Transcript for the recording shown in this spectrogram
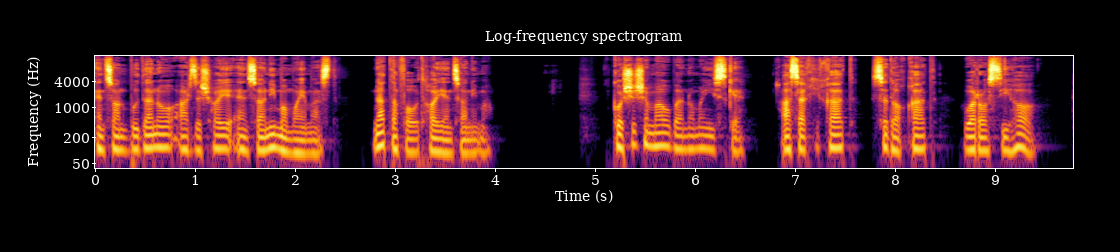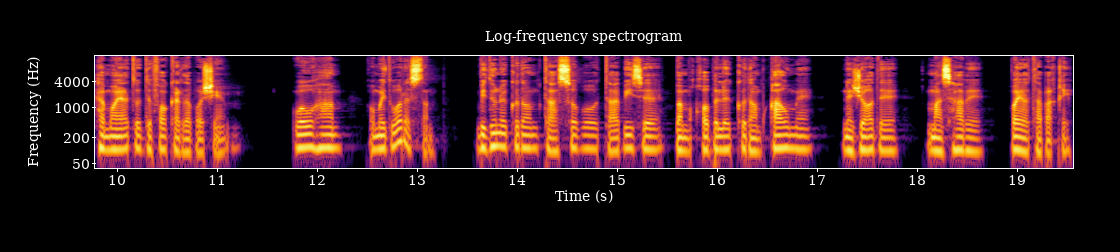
انسان بودن و ارزش های انسانی ما مهم است نه تفاوت های انسانی ما. کوشش ما و برنامه است که از حقیقت صداقت و راستی ها حمایت و دفاع کرده باشیم. و او هم امیدوار هستم بدون کدام تعصب و تعبیز به مقابل کدام قوم نژاد مذهب و یا طبقه.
